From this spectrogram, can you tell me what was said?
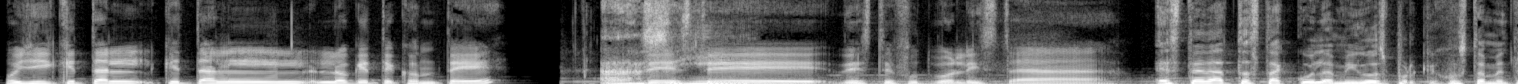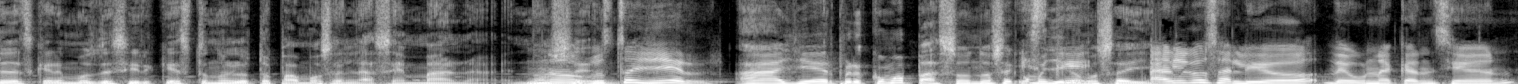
Oye, ¿y qué tal, qué tal lo que te conté Ah, de este, de este futbolista? Este dato está cool, amigos, porque justamente les queremos decir que esto nos lo topamos en la semana. No, No, sé. justo ayer. Ah, ayer, pero ¿cómo pasó? No sé cómo Es llegamos ahí. Algo salió de una canción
